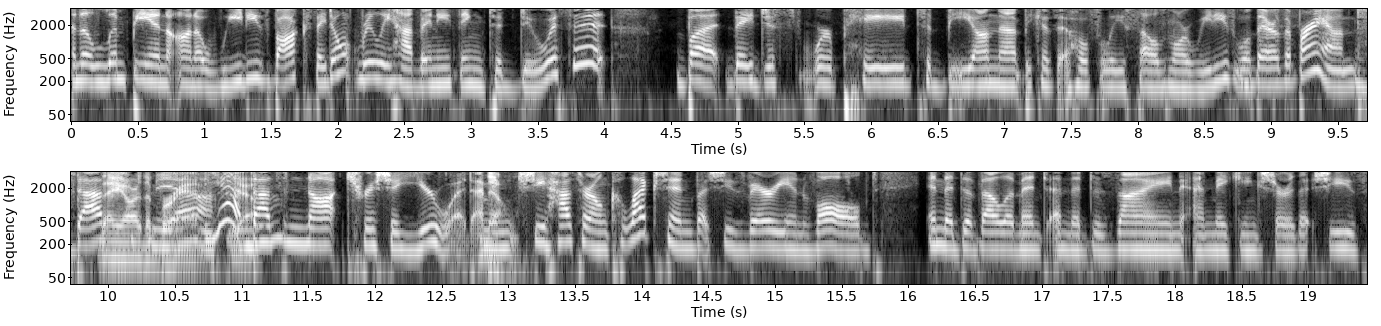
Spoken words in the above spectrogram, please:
an Olympian on a Wheaties box. They don't really have anything to do with it, but they just were paid to be on that because it hopefully sells more Wheaties. Well, they're the brand. That's They are the brand. Yeah, Yeah. that's not Trisha Yearwood. I No. mean, she has her own collection, but she's very involved in the development and the design and making sure that she's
